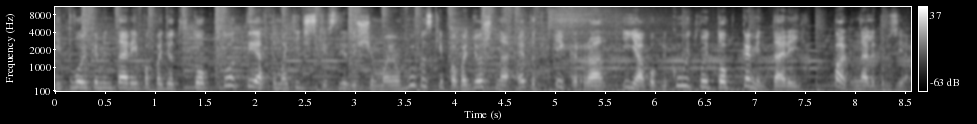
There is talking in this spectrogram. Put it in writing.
и твой комментарий попадет в топ, то ты автоматически в следующем моем выпуске попадешь на этот экран и я опубликую твой топ комментарий. Погнали, друзья!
